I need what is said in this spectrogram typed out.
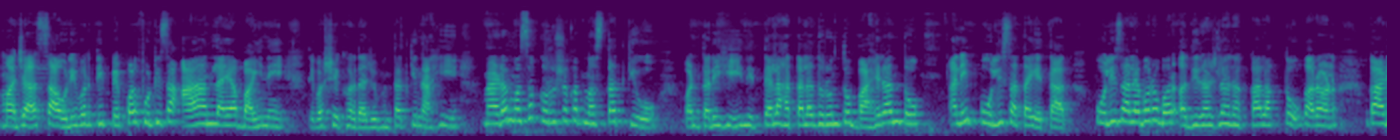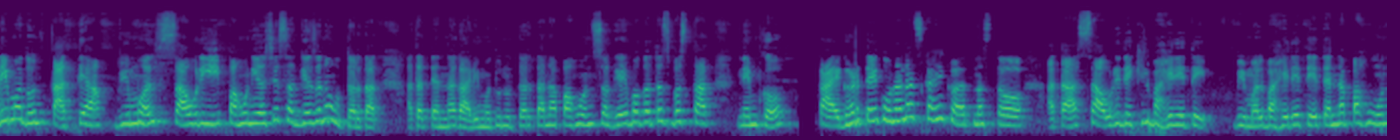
माझ्या सावरीवरती पेपळफुटीचा आळ आणला या बाईने. तेव्हा शेखरदाजी म्हणतात की नाही मॅडम असं करू शकत नसतात की ओ पण तरीही नित्याला हाताला धरून तो बाहेर आणतो आणि पोलीस आता येतात. पोलीस आल्याबरोबर अधिराजला धक्का लागतो कारण गाडीमधून तात्या विमल सावरी पाहुणी असे सगळेजण उतरतात. आता त्यांना गाडीमधून उतरताना पाहून सगळे बघतच बसतात. नेमकं काय घडतंय कोणालाच काही कळत नसतं. आता सावरी देखील बाहेर येते. विमल बाहेर येते. त्यांना पाहून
